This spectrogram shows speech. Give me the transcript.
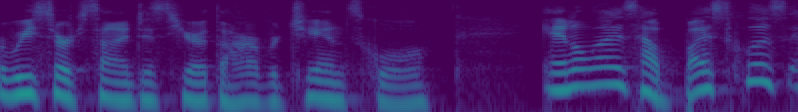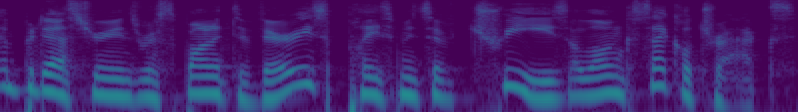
a research scientist here at the Harvard Chan School, analyzed how bicyclists and pedestrians responded to various placements of trees along cycle tracks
